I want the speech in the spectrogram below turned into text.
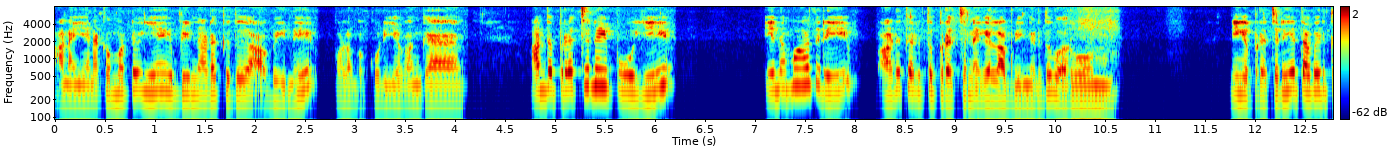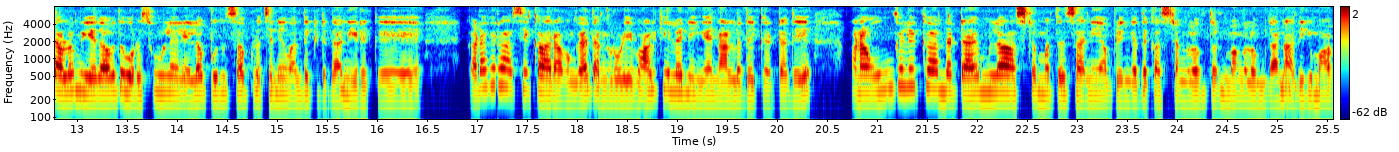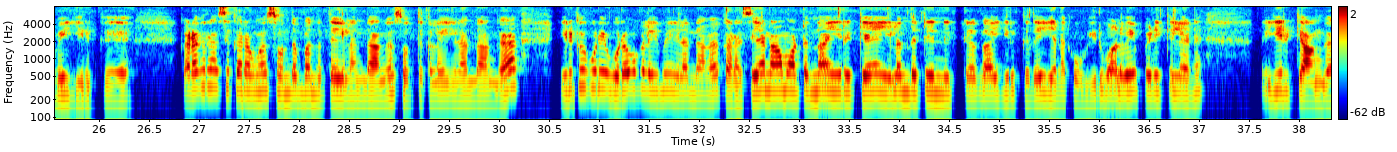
ஆனால் எனக்கு மட்டும் ஏன் இப்படி நடக்குது? அப்படின்னு புலம்பக்கூடியவங்க. அந்த பிரச்சனை போய் இந்த மாதிரி அடுத்தடுத்த பிரச்சனைகள் அப்படிங்கிறது வரும். நீங்கள் பிரச்சனையை தவிர்த்தாலும் ஏதாவது ஒரு சூழ்நிலையில் புதுசாக பிரச்சனை வந்துக்கிட்டு தான் இருக்குது கடகராசிக்காரவங்க தங்களுடைய வாழ்க்கையில் நீங்கள் நல்லது கெட்டது ஆனால் உங்களுக்கு அந்த டைமில் அஷ்டமத்து சனி அப்படிங்கிறது கஷ்டங்களும் துன்பங்களும் தான் அதிகமாகவே இருக்குது கடகராசிக்காரவங்க சொந்த பந்தத்தை இழந்தாங்க சொத்துக்களை இழந்தாங்க இருக்கக்கூடிய உறவுகளையுமே இழந்தாங்க. கடைசியாக நான் மட்டும்தான் இருக்கேன் இழந்துட்டு நிற்கிறதா இருக்குது. எனக்கு உயிர் வாழவே பிடிக்கலன்னு இருக்காங்க.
